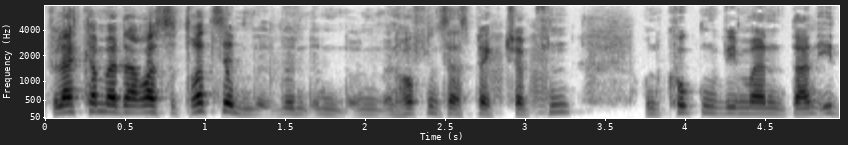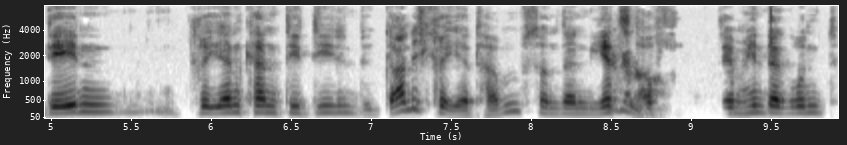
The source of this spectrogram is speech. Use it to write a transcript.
Vielleicht kann man daraus trotzdem einen Hoffnungsaspekt schöpfen und gucken, wie man dann Ideen kreieren kann, die die gar nicht kreiert haben, sondern jetzt ja, genau. auf dem Hintergrund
